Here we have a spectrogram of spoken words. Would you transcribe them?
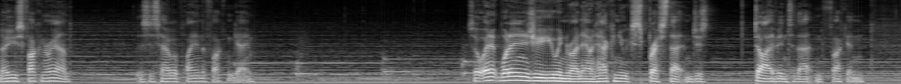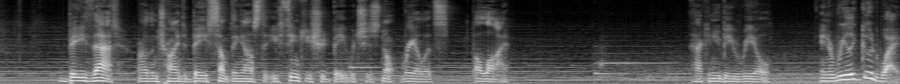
No use fucking around. This is how we're playing the fucking game. So, what energy are you in right now, and how can you express that and just dive into that and fucking be that rather than trying to be something else that you think you should be, which is not real, it's a lie? How can you be real in a really good way?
